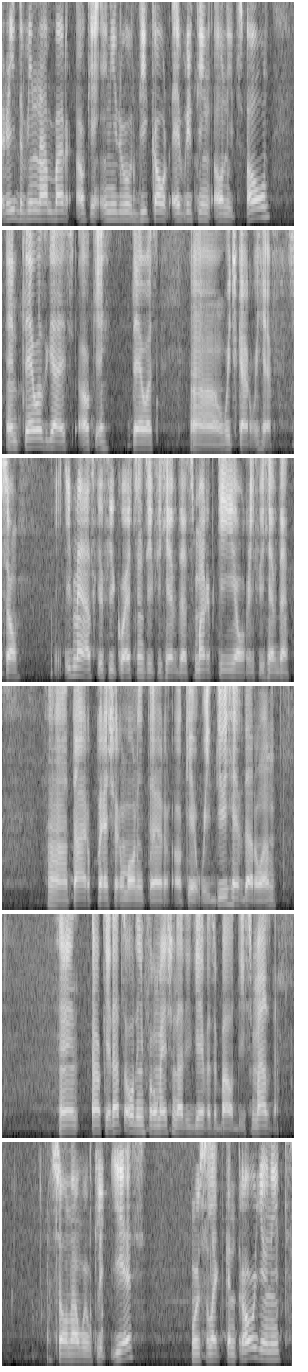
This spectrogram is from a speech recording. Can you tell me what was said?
read the VIN number okay and it will decode everything on its own. And tell us guys okay tell us uh, which car we have. So it may ask you a few questions if you have the smart key or if you have the uh, tire pressure monitor. Okay we do have that one and okay, that's all the information that it gave us about this Mazda. So now we'll click yes, we'll select control unit,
